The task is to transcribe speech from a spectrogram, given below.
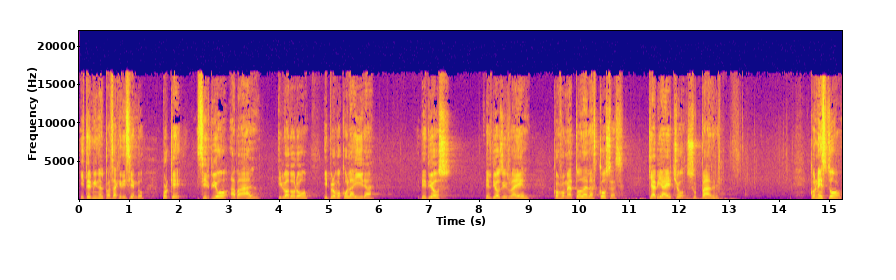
Y termina el pasaje diciendo, porque sirvió a Baal y lo adoró y provocó la ira de Dios, del Dios de Israel, conforme a todas las cosas que había hecho su padre. Con esto,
